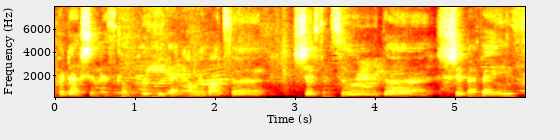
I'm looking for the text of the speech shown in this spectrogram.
production is complete, and now we're about to shift into the shipping phase.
